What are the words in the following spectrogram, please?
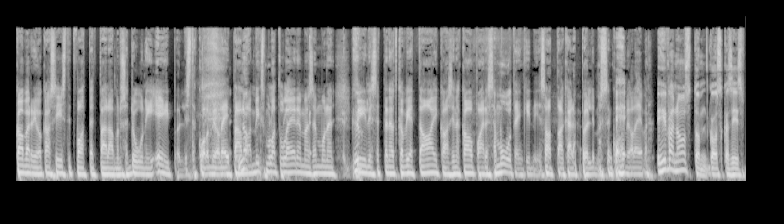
kaveri, joka on siistit vaatteet päällä on menossa duuniin, ei pöllistä kolmioleipää, no, vaan miksi mulla tulee enemmän semmoinen fiilis, että ne, jotka viettää aikaa siinä kaupan edessä muutenkin, niin saattaa käydä pöllimässä sen kolmioleivän. Hyvä nosto, koska siis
